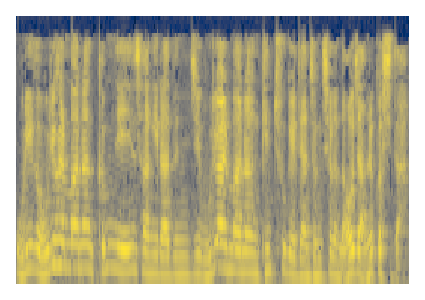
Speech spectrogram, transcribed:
우리가 우려할 만한 금리 인상이라든지 우려할 만한 긴축에 대한 정책은 나오지 않을 것이다.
